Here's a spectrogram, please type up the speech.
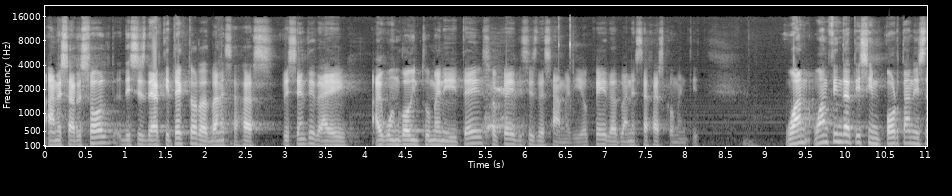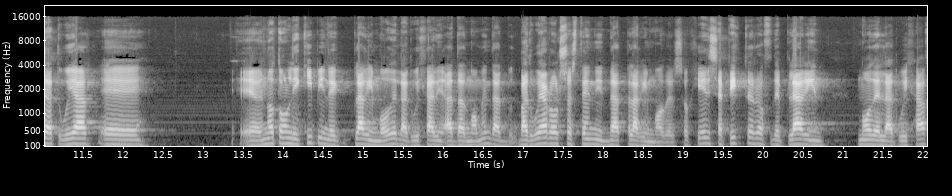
And as a result, this is the architecture that Vanessa has presented. I, I won't go into many details, okay? This is the summary, okay, that Vanessa has commented. One, one thing that is important is that we are uh, not only keeping the plugin model that we had at that moment, that, but we are also extending that plugin model. So here is a picture of the plugin model that we have.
